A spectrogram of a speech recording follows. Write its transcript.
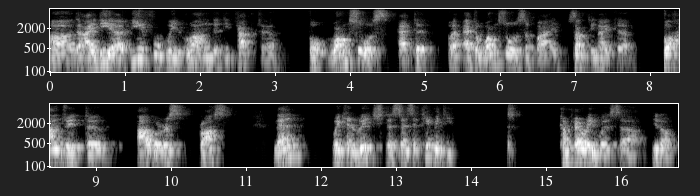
uh, the idea if we run the detector for one source at uh, at one source by something like uh, 400 uh, hours plus, then we can reach the sensitivity comparing with uh, you know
